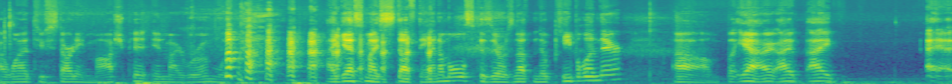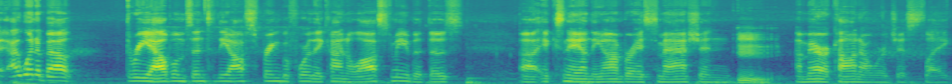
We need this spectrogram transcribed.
I wanted to start a mosh pit in my room with, I guess, my stuffed animals because there was not, no people in there. Um, but yeah, I, I, I, I, I went about three albums into the Offspring before they kind of lost me, but those uh, Ixnay on the Hombre Smash and Americana were just like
